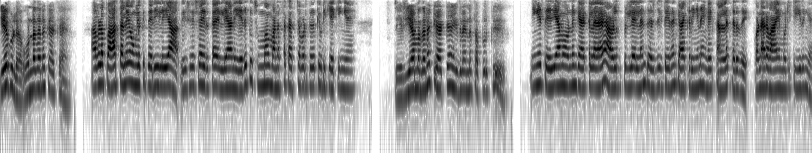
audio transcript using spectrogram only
ஏபில உன்னை தானே கேட்க அவளை பார்த்தாலே உங்களுக்கு தெரியலையா? விசேஷம் இருக்கா இல்லையான்னு? எதுக்கு சும்மா மனசை கஷ்டப்படுறதுக்கு இப்படி கேட்கீங்க? தெரியாம தானே கேட்க இதுல என்ன தப்பு இருக்கு? நீங்க தெரியாம ஒண்ணும் கேட்கல அவளுக்கு பிள்ளை எல்லாம் தெரிஞ்சுக்கிட்டே தான் கேட்கறீங்கன்னு எங்களுக்கு நல்லா தருது கொண்டாட வாங்கி முடிட்டு இருங்க.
